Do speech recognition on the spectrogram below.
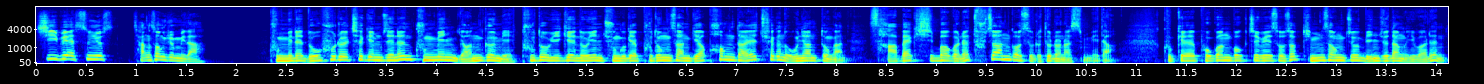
CBS 뉴스 장성주입니다. 국민의 노후를 책임지는 국민연금이 부도 위기에 놓인 중국의 부동산 기업 헝다에 최근 5년 동안 410억 원을 투자한 것으로 드러났습니다. 국회 보건복지위 소속 김성주 민주당 의원은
